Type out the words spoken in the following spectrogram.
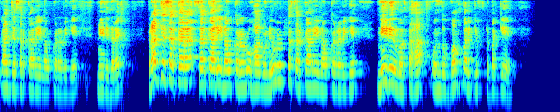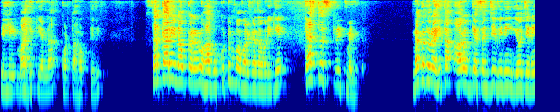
ರಾಜ್ಯ ಸರ್ಕಾರಿ ನೌಕರರಿಗೆ ನೀಡಿದರೆ. ರಾಜ್ಯ ಸರ್ಕಾರ ಸರ್ಕಾರಿ ನೌಕರರು ಹಾಗೂ ನಿವೃತ್ತ ಸರ್ಕಾರಿ ನೌಕರರಿಗೆ ನೀಡಿರುವಂತಹ ಒಂದು ಬಂಪರ್ ಗಿಫ್ಟ್ ಬಗ್ಗೆ ಇಲ್ಲಿ ಮಾಹಿತಿಯನ್ನು ಕೊಡ್ತಾ ಹೋಗ್ತೀವಿ. ಸರ್ಕಾರಿ ನೌಕರರು ಹಾಗೂ ಕುಟುಂಬ ವರ್ಗದವರಿಗೆ ಕ್ಯಾಶ್ಲೆಸ್ ಟ್ರೀಟ್ಮೆಂಟ್, ನಗದು ರಹಿತ ಆರೋಗ್ಯ ಸಂಜೀವಿನಿ ಯೋಜನೆ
